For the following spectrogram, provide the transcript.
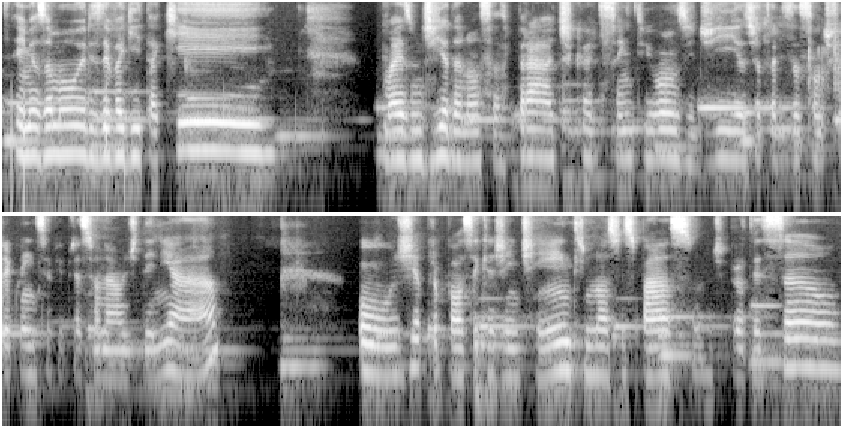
Ei, meus amores, Devagui tá aqui. Mais um dia da nossa prática de 111 dias de atualização de frequência vibracional de DNA. Hoje a proposta é que a gente entre no nosso espaço de proteção,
